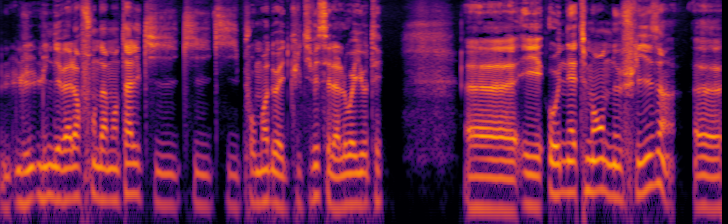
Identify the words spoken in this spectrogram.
l'une des valeurs fondamentales qui, qui, qui pour moi doit être cultivée, c'est la loyauté. Euh, et honnêtement, Neuflis, euh,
